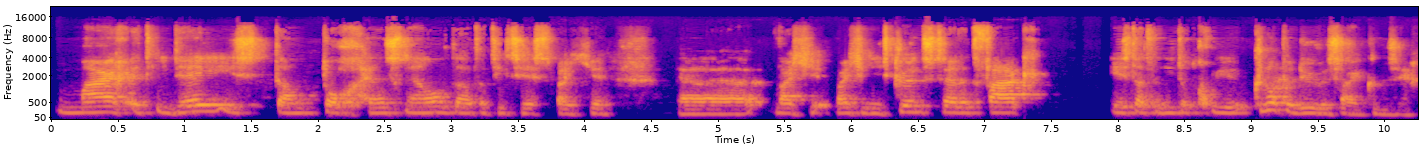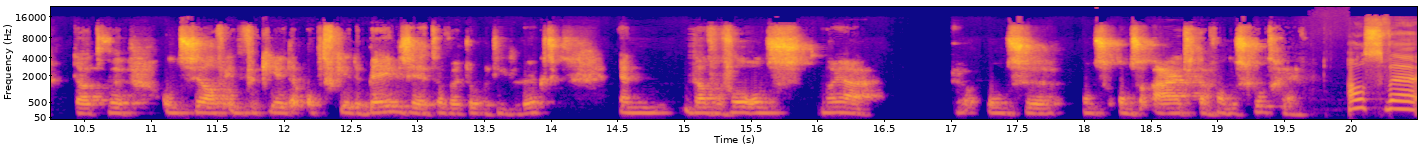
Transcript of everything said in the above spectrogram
maar het idee is dan toch heel snel dat het iets is wat je, uh, wat je, wat je niet kunt, terwijl het vaak is dat we niet op de goede knoppen duwen, zou je kunnen zeggen. Dat we onszelf in verkeerde, op het verkeerde been zetten, waardoor het niet lukt. En dan vervolgens, nou ja, onze, onze, onze aard daarvan de schuld geven. Als we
